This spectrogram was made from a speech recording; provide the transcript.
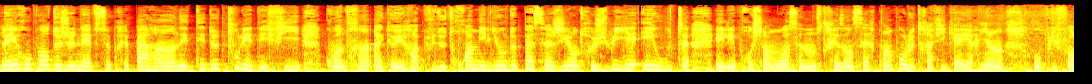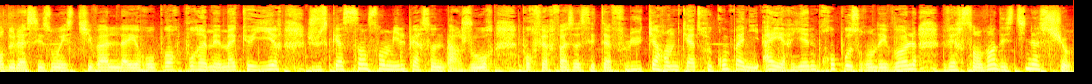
L'aéroport de Genève se prépare à un été de tous les défis. Cointrain accueillera plus de 3 millions de passagers entre juillet et août et les prochains mois s'annoncent très incertains pour le trafic aérien. Au plus fort de la saison estivale, l'aéroport pourrait même accueillir jusqu'à 500 000 personnes par jour. Pour faire face à cet afflux, 44 compagnies aériennes proposeront des vols vers 120 destinations.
